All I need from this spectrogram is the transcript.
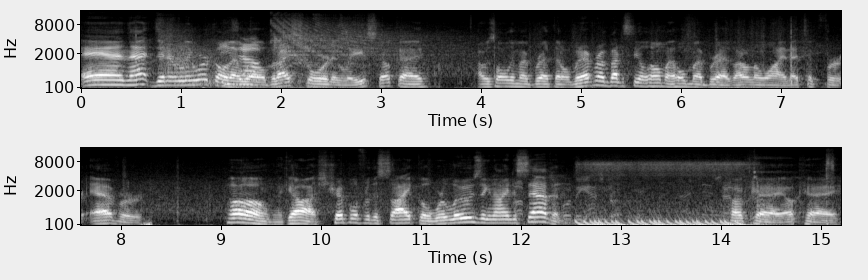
and that didn't really work all that well, but I scored at least. Okay, I was holding my breath. Whenever I'm about to steal home, I hold my breath. I don't know why. That took forever. Oh my gosh, triple for the cycle. We're losing nine to seven. Okay, okay.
